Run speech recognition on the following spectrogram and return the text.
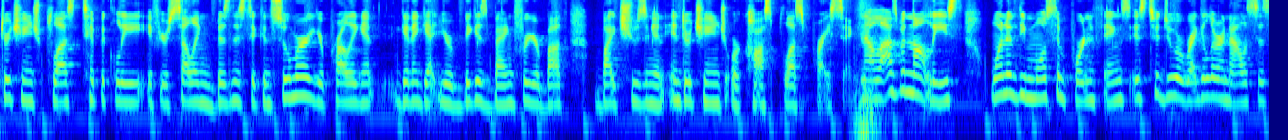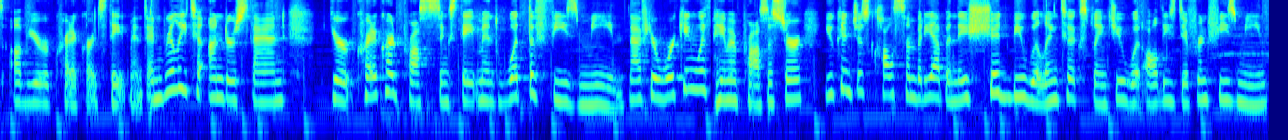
Interchange Plus, typically, if you're selling business to consumer, you're probably going to get your biggest bang for your buck by choosing an interchange or cost plus pricing. Now, last but not least, one of the most important things is to do a regular analysis of your credit card statement and really to understand your credit card processing statement, what the fees mean. Now, if you're working with payment processor, you can just call somebody up and they should be willing to explain to you what all these different fees mean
